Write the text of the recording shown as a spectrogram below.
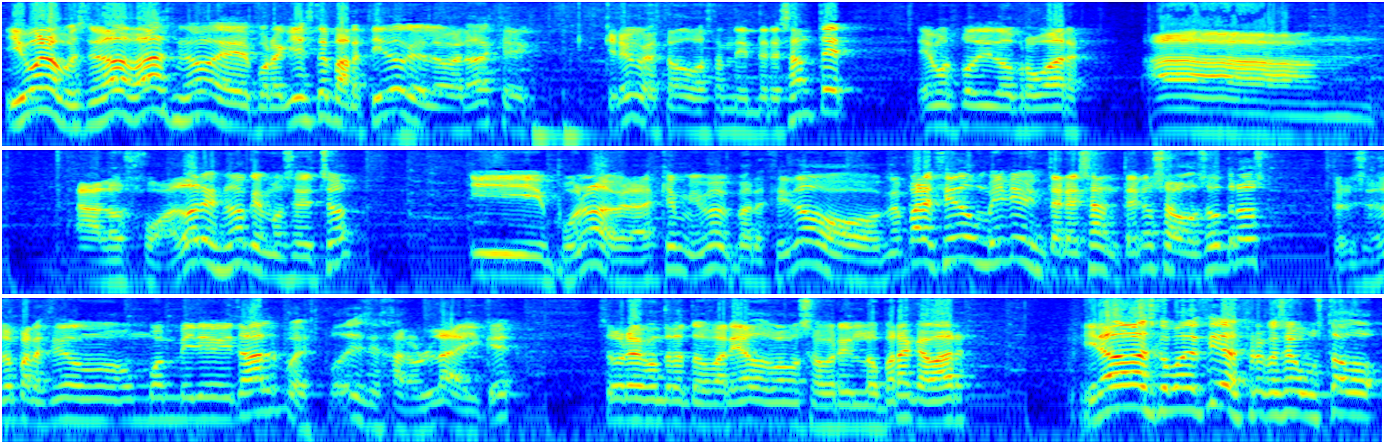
Y bueno, pues nada más, ¿no? Eh, por aquí este partido, que la verdad es que creo que ha estado bastante interesante. Hemos podido probar a, a los jugadores, ¿no? Que hemos hecho. Y bueno, la verdad es que a mí me ha parecido, me ha parecido un vídeo interesante, no sé a vosotros, pero si os ha parecido un, buen vídeo y tal, pues podéis dejar un like, ¿eh? Sobre contratos variados, vamos a abrirlo para acabar. Y nada más, como decía, espero que os haya gustado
